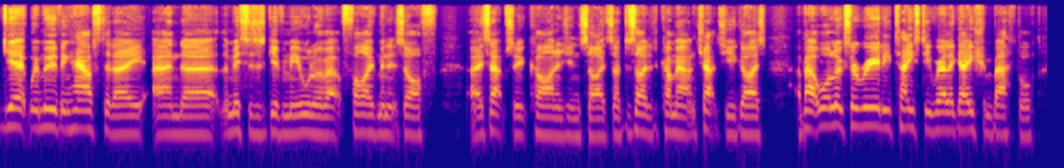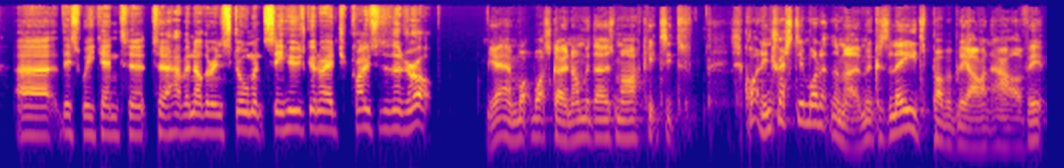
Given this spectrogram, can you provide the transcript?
yeah, we're moving house today, and uh, the missus has given me all of about five minutes off. Uh, it's absolute carnage inside, so I've decided to come out and chat to you guys about what looks a really tasty relegation battle uh, this weekend to to have another instalment, see who's going to edge closer to the drop. Yeah, and what, what's going on with those markets? It's it's quite an interesting one at the moment because Leeds probably aren't out of it.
